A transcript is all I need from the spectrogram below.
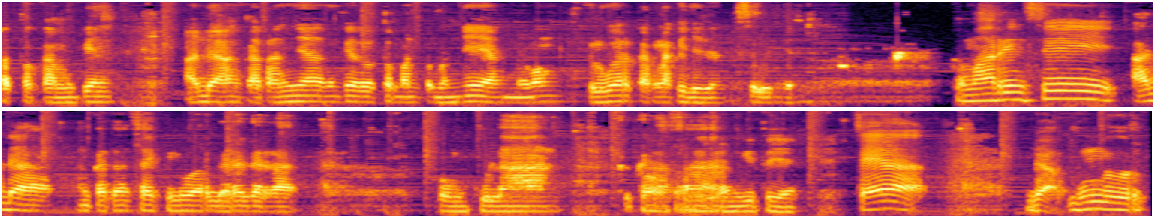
ataukah mungkin ada angkatannya mungkin atau teman-temannya yang memang keluar karena kejadian tersebut? Kemarin sih ada angkatan saya keluar gara-gara pemukulan, kekerasan. gitu ya. Saya nggak mundur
